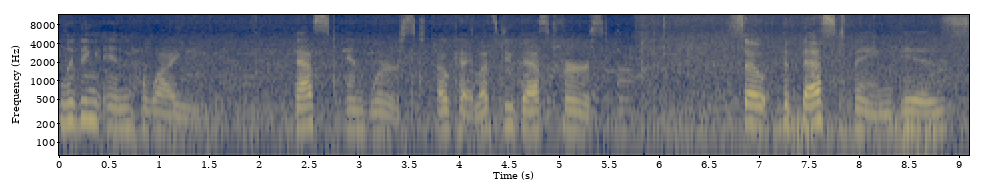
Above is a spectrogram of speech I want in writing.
living in Hawaii. Best and worst. Okay, let's do best first. So the best thing is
